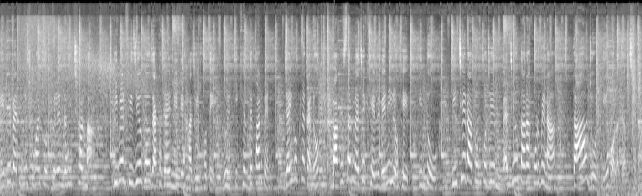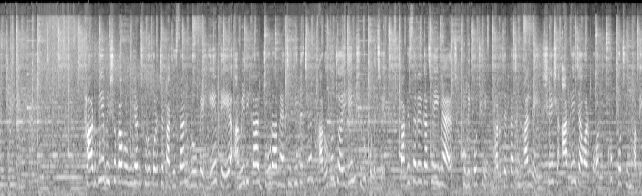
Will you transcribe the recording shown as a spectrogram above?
নেটে ব্যাটিংয়ের সময় চোট পেলেন রোহিত শর্মা। টিমের ফিজিওকেও দেখা যায় নেটে হাজির হতে। রোহিত কি খেলতে পারবেন? যাই হোক না কেন, পাকিস্তান ম্যাচে খেলবেনই রোহিত। কিন্তু পিচের আতঙ্ক যে ম্যাচেও তারা করবে না, তা জোর দিয়ে বলা যাচ্ছে না। হার দিয়ে বিশ্বকাপ অভিযান শুরু করেছে পাকিস্তান। গ্রুপে এতে আমেরিকা জোড়া ম্যাচে জিতেছে ভারতও জয় দিয়েই শুরু করেছে। পাকিস্তানের কাছে এই ম্যাচ খুবই কঠিন। ভারতের কাছে হারলে শেষ আটে যাওয়ার পথ খুব কঠিন হবে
